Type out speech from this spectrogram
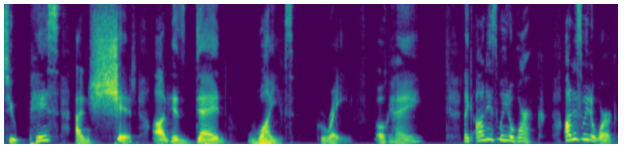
to piss and shit on his dead wife's grave. Okay? Like on his way to work, on his way to work,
